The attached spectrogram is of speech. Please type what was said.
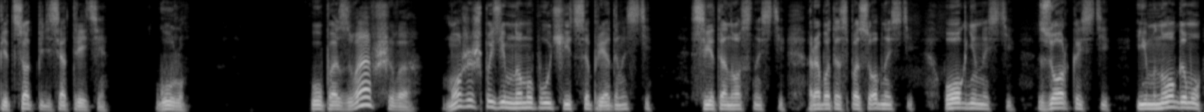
553. Гуру. У позвавшего можешь по-земному поучиться преданности, светоносности, работоспособности, огненности, зоркости и многому,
